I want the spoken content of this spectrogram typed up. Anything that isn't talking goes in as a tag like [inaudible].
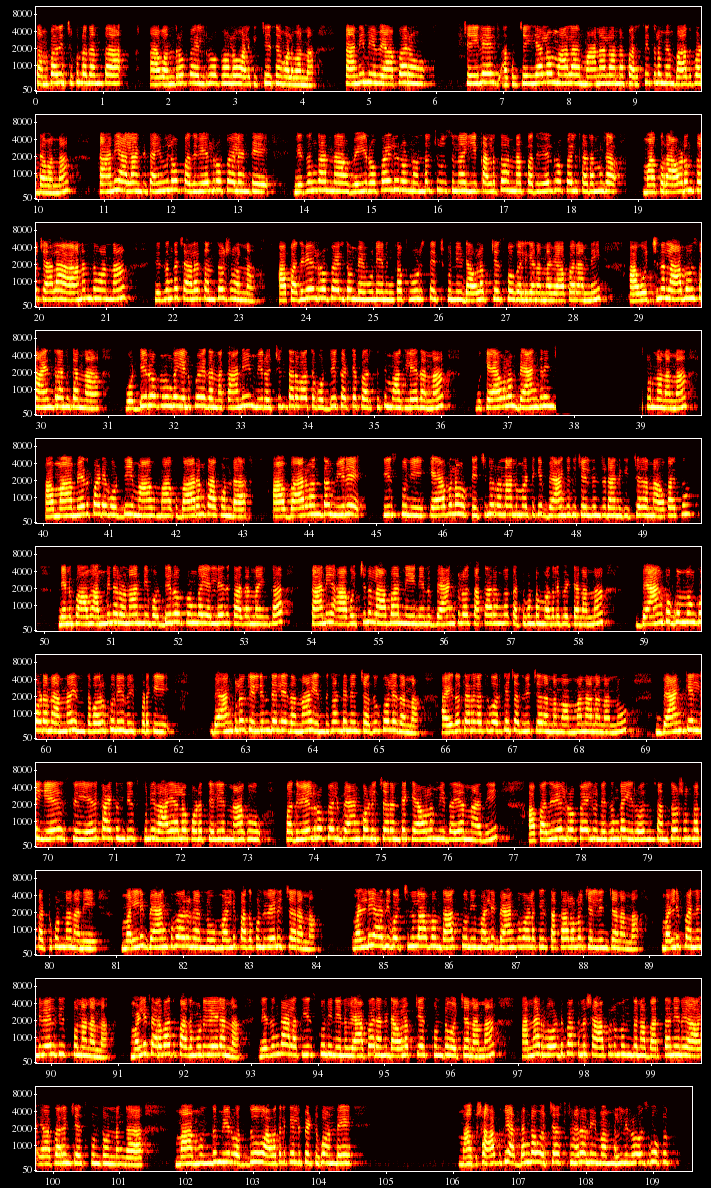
సంపాదించుకున్నదంతా ఆ వంద రూపాయల రూపంలో వాళ్ళకి ఇచ్చేసాం వాళ్ళమన్నా కానీ మీ వ్యాపారం చేయలే అసలు చెయ్యాలో మాలా మానాలో అన్న పరిస్థితిలో మేము బాధపడ్డామన్నా. కానీ అలాంటి టైంలో పదివేల రూపాయలు అంటే నిజంగా అన్న వెయ్యి రూపాయలు రెండు వందలు చూసిన ఈ కళ్ళతో అన్న పదివేల రూపాయలు సడన్గా మాకు రావడంతో చాలా ఆనందం అన్నా. నిజంగా చాలా సంతోషం అన్నా. ఆ పదివేల రూపాయలతో మేము నేను ఇంకా ఫ్రూట్స్ తెచ్చుకుని డెవలప్ చేసుకోగలిగానన్న వ్యాపారాన్ని ఆ వచ్చిన లాభం సాయంత్రానికన్నా వడ్డీ రూపంగా వెళ్ళిపోయేదన్న. కానీ మీరు వచ్చిన తర్వాత వడ్డీ కట్టే పరిస్థితి మాకు లేదన్నా కేవలం బ్యాంక్ నుంచి తీసుకున్నానన్నా ఆ మా మీద పడే వడ్డీ మా మాకు భారం కాకుండా ఆ భారం అంతా మీరే తీసుకుని కేవలం తెచ్చిన రుణాన్ని మట్టికి బ్యాంకుకి చెల్లించడానికి ఇచ్చారన్న అవకాశం నేను అమ్మిన రుణాన్ని వడ్డీ రూపంగా వెళ్ళేది కాదన్న ఇంకా. కానీ ఆ వచ్చిన లాభాన్ని నేను బ్యాంకులో సకారంగా కట్టుకుంటూ మొదలు పెట్టానన్నా బ్యాంకు గుమ్మం కూడా నాన్న ఇంతవరకు నేను ఇప్పటికి బ్యాంకులోకి వెళ్ళిందే లేదన్నా. ఎందుకంటే నేను చదువుకోలేదన్నా. ఐదో తరగతి వరకే చదివించారన్న మా అమ్మ నాన్న నన్ను. బ్యాంక్ వెళ్ళి ఏ ఏ కాగితం తీసుకుని రాయాలో కూడా తెలియని నాకు పదివేల రూపాయలు బ్యాంక్ వాళ్ళు ఇచ్చారంటే కేవలం మీ దయ అన్నది ఆ పదివేల రూపాయలు నిజంగా ఈ రోజు సంతోషంగా కట్టుకున్నానని మళ్ళీ బ్యాంకు వారు నన్ను మళ్ళీ పదకొండు వేలు ఇచ్చారన్న. మళ్ళీ అది వచ్చిన లాభం దాచుకుని మళ్ళీ బ్యాంకు వాళ్ళకి సకాలంలో చెల్లించానన్న. మళ్ళీ పన్నెండు వేలు తీసుకున్నానన్న. మళ్ళీ తర్వాత పదమూడు వేలు అన్న నిజంగా అలా తీసుకుని నేను వ్యాపారాన్ని డెవలప్ చేసుకుంటూ వచ్చానన్న. అన్న రోడ్డు పక్కన షాపుల ముందు నా భర్త నేను వ్యాపారం చేసుకుంటూ ఉండగా. మా ముందు మీరు వద్దు అవతలకి వెళ్ళి పెట్టుకోండి. మాకు షాపుకి అడ్డంగా వచ్చేస్తున్నారని మమ్మల్ని రోజుకు ఒక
